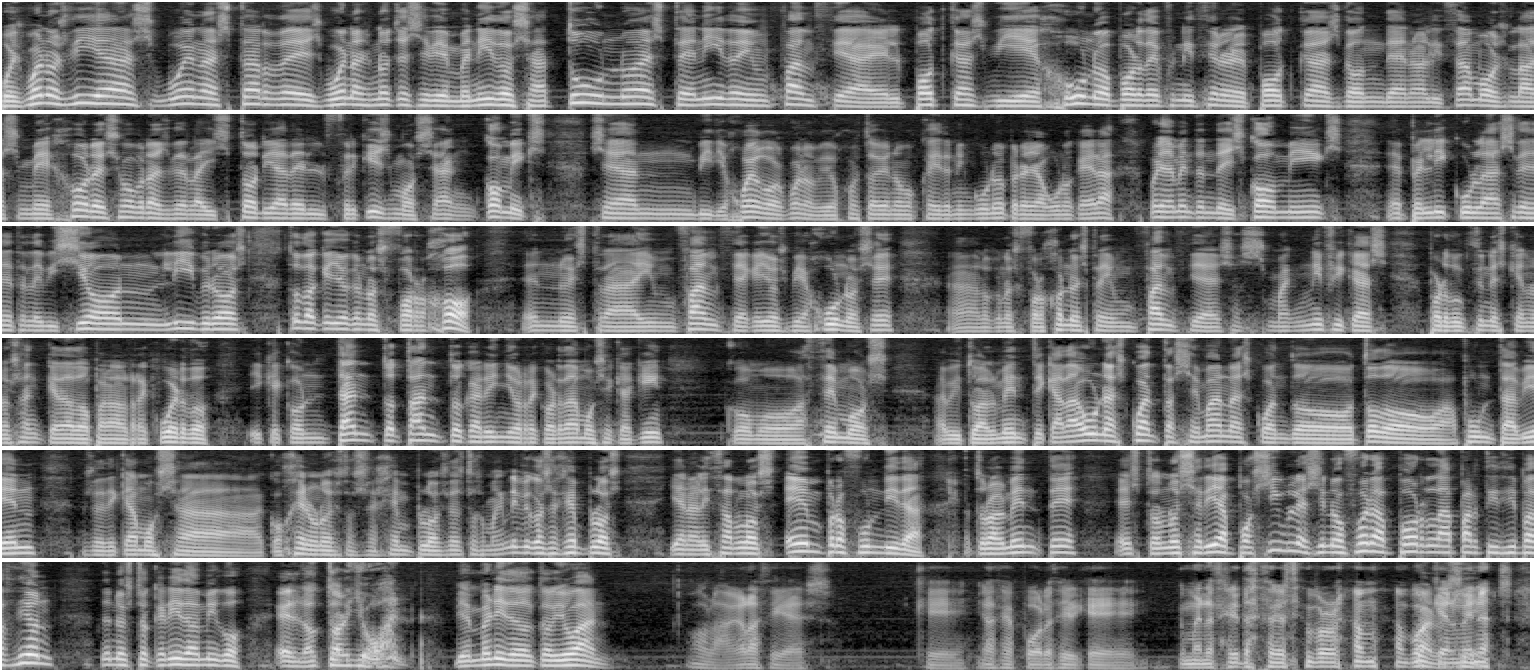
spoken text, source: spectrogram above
Pues buenos días, buenas tardes, buenas noches y bienvenidos a Tú no has tenido infancia, el podcast viejuno por definición, el podcast donde analizamos las mejores obras de la historia del friquismo, sean cómics, sean videojuegos, bueno, videojuegos todavía no hemos caído ninguno, pero hay alguno que era, bueno, ya me entendéis, cómics, eh, películas, de televisión, libros, todo aquello que nos forjó en nuestra infancia, aquellos viejunos, eh, lo que nos forjó nuestra infancia, esas magníficas producciones que nos han quedado para el recuerdo y que con tanto, tanto cariño recordamos y que aquí, como hacemos habitualmente, cada unas cuantas semanas cuando todo apunta bien, nos dedicamos a coger uno de estos ejemplos, de estos magníficos ejemplos y analizarlos en profundidad. Naturalmente, esto no sería posible si no fuera por la participación de nuestro querido amigo, el doctor Joan. Bienvenido, doctor Joan. Hola, gracias. Que, gracias por decir que, me necesitas hacer este programa, porque al menos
